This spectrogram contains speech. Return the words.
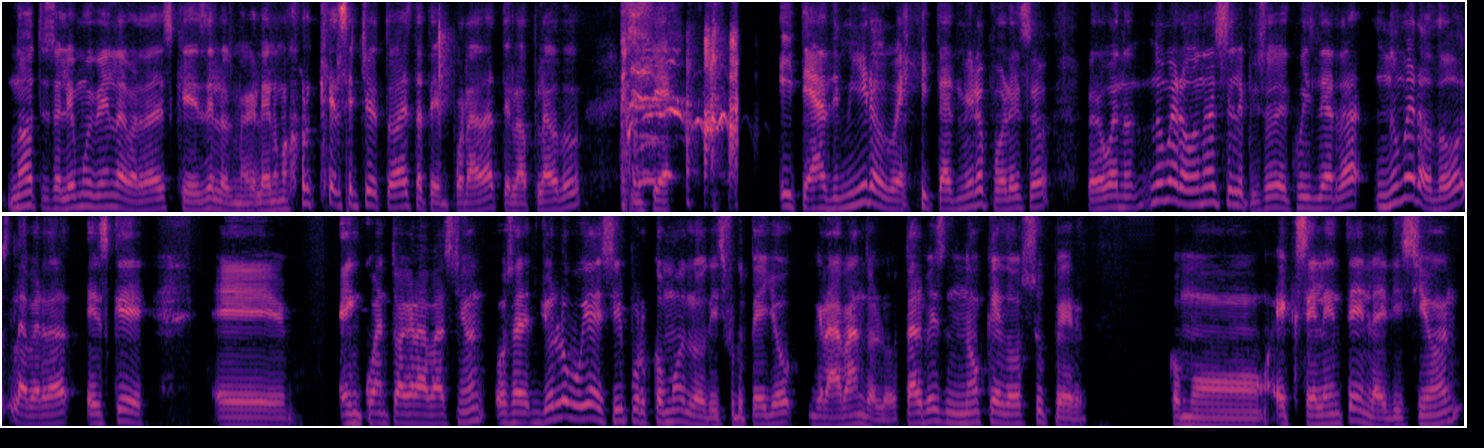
No, te salió muy bien, la verdad es que es de los lo mejor que has hecho de toda esta temporada, te lo aplaudo y te, y te admiro, güey, y te admiro por eso. Pero bueno, número uno es el episodio de Quiz Lerda. Número dos, la verdad es que eh, en cuanto a grabación, o sea, yo lo voy a decir por cómo lo disfruté yo grabándolo. Tal vez no quedó súper como excelente en la edición,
